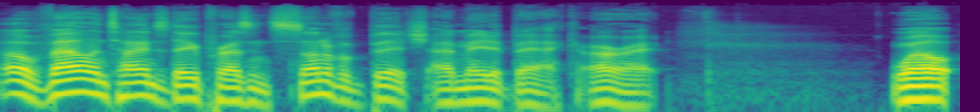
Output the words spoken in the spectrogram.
oh, Valentine's Day presents. Son of a bitch. I made it back. All right. Well,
